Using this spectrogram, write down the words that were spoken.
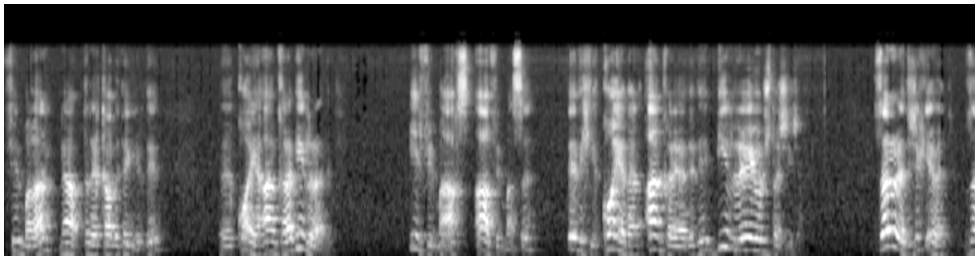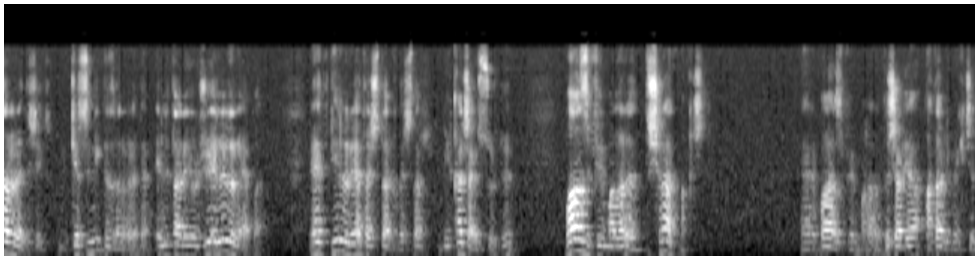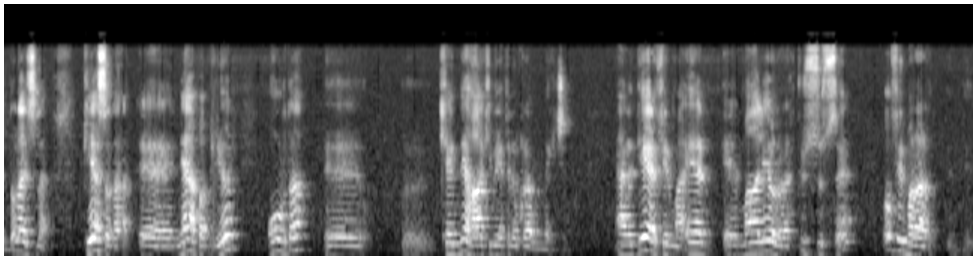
firmalar ne yaptı? Rekabete girdi. E, Konya, Ankara 1 lira dedi. Bir firma, A, firması dedi ki Konya'dan Ankara'ya dedi 1 liraya yolcu taşıyacak. Zarar edecek, evet. Zarar edecek. Kesinlikle zarar eder. 50 tane yolcuyu 50 lira yapar. Evet 1 liraya taşıdı arkadaşlar. Birkaç ay sürdü. Bazı firmaları dışarı atmak için. Yani bazı firmaları dışarıya atabilmek için. Dolayısıyla piyasada e, ne yapabiliyor? Orada e, e, kendi hakimiyetini kurabilmek için. Yani diğer firma eğer e, mali olarak güçsüzse o firmalar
